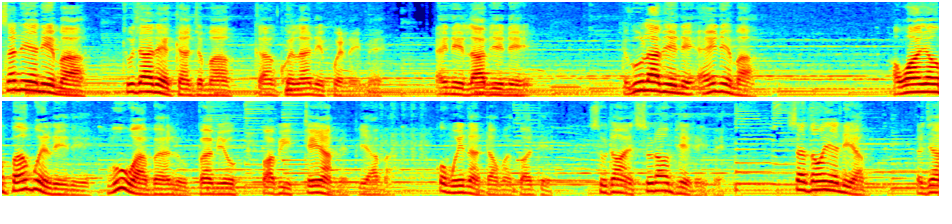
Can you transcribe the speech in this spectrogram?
စနေရက်နေ့မှာထူးခြားတဲ့ကံကြမ္မာကံခွင်လန်းတွေပွင့်နိုင်မယ်အဲ့ဒီလပြည့်နေ့တကူလပြည့်နေ့အဲ့ဒီမှာ အဝါရောင်ပန်းပွင့်လေးတွေငုဝါပန်းလိုပန်းမျိုးသွားပြီးတင်းရမယ်ဖျားမှာကိုမွေးနံတောင်းမှသွားတယ်ဆူတောင်းရင်ဆူတောင်းပြည့်နေမယ်73ရက်နေ့ကကြံ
